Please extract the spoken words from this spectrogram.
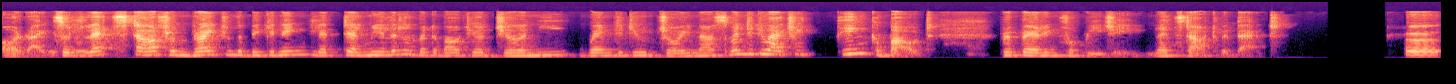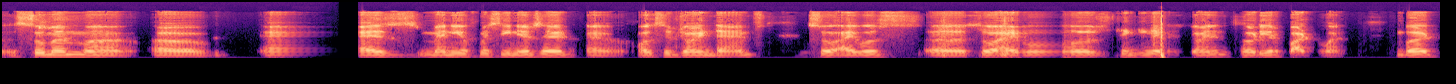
All right, so let's start from right from the beginning. Let tell me a little bit about your journey. When did you join us? When did you actually think about preparing for PG? Let's start with that. Uh, so, ma'am, uh, uh, as many of my seniors had uh, also joined DAMS, so I was uh, so I was thinking that I'd join in third year part one. But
